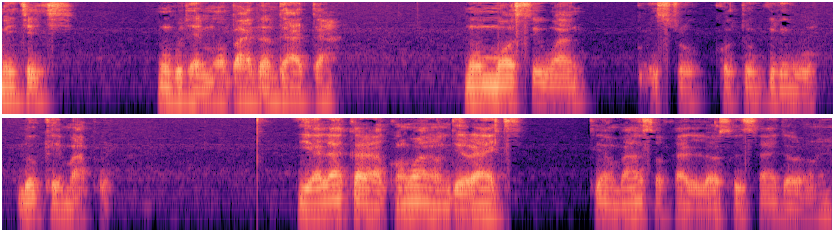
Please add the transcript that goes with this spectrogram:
méjèèjì. Mo gbọ́dọ̀ mọ Ìbàdàn dáadáa. Mo mọ sí one stroke Kotogiriwo lókè Màpò. Ìyá alákàrà kan wà on the right tí wọ́n bá ń sọ̀kalẹ̀ lọ sí side ọ̀run.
